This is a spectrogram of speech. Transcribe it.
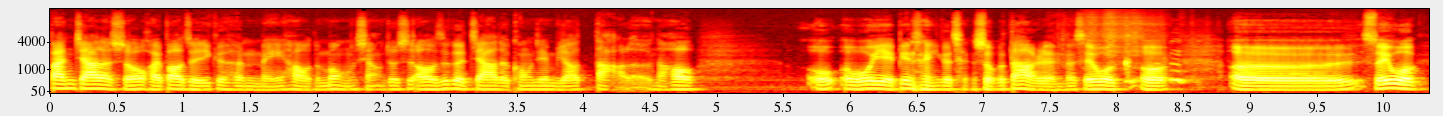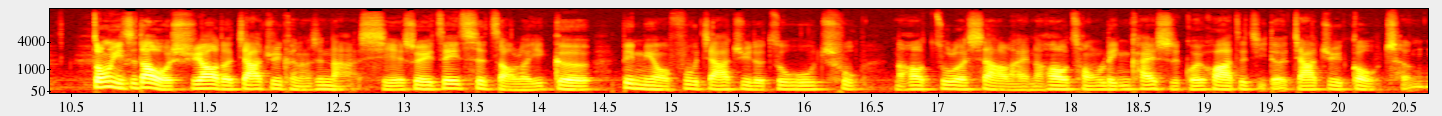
搬家的时候怀抱着一个很美好的梦想，就是哦，这个家的空间比较大了，然后我我也变成一个成熟的大人了，所以我 呃呃，所以我终于知道我需要的家具可能是哪些，所以这一次找了一个并没有附家具的租屋处。然后租了下来，然后从零开始规划自己的家具构成，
